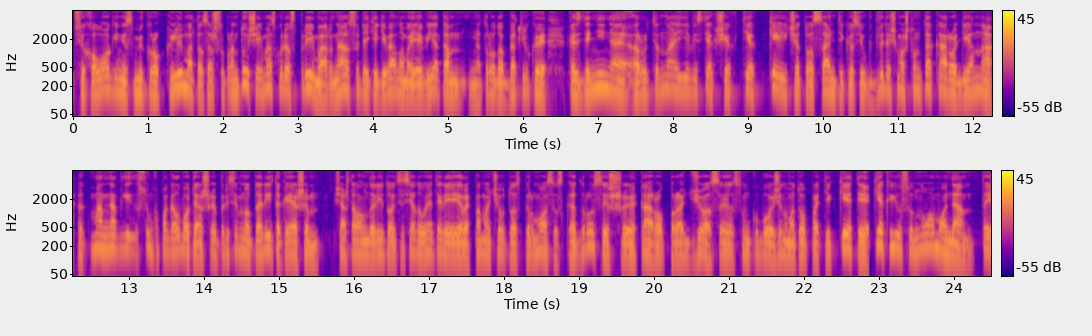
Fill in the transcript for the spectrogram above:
psichologinis mikroklimatas, aš suprantu, šeimas, kurios priima ar ne, suteikia gyvenamąją vietą, atrodo, bet juk kasdieninė rutina jį vis tiek šiek tiek keičia tuos santykius, juk 28 karo diena. Man netgi sunku pagalvoti, aš prisimenu tą rytą, kai aš 6 val. ryto atsisėdau eterėje ir pamačiau tuos pirmosius kadrus iš karo pradžios. Sunku buvo žinoma to patikėti. Kiek jūsų nuomonė, tai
